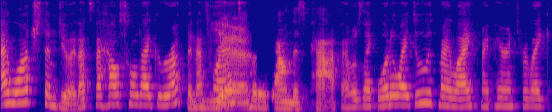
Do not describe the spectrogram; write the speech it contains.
I watched them do it. That's the household I grew up in. That's why I Yeah. started down this path. I was like, what do I do with my life? My parents were like,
